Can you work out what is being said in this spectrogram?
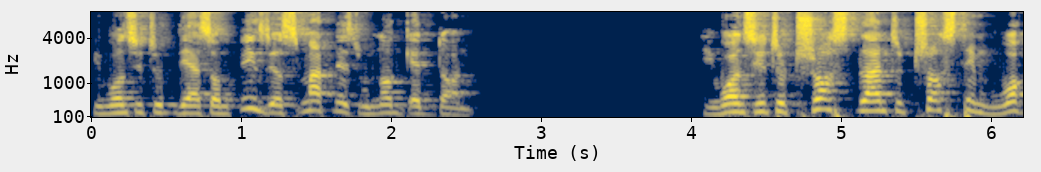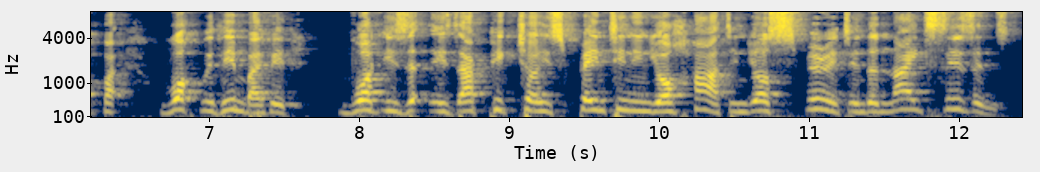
He wants you to, there are some things your smartness will not get done. He wants you to trust, learn to trust Him, walk, by, walk with Him by faith. What is, is that picture He's painting in your heart, in your spirit, in the night seasons?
